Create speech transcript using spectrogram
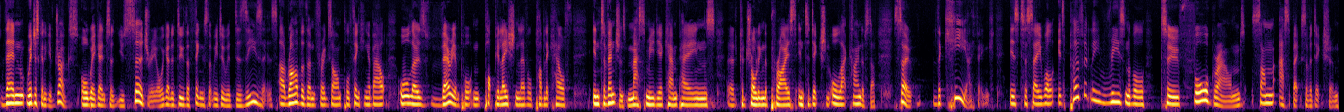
then we're just going to give drugs or we're going to use surgery or we're going to do the things that we do with diseases uh, rather than, for example, thinking about all those very important population level public health interventions, mass media campaigns, uh, controlling the price, interdiction, all that kind of stuff. So the key, I think, is to say, well, it's perfectly reasonable to foreground some aspects of addiction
